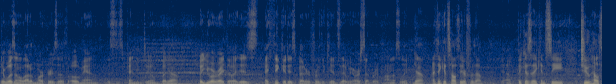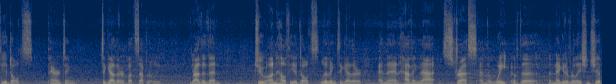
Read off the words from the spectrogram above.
there wasn't a lot of markers of oh man, this is pending doom. But yeah. but you are right, though. It is. I think it is better for the kids that we are separate. Honestly. Yeah. I think it's healthier for them Yeah. because they can see two healthy adults parenting together but separately, Yeah. rather than two unhealthy adults living together and then having that stress and the weight of the, the negative relationship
